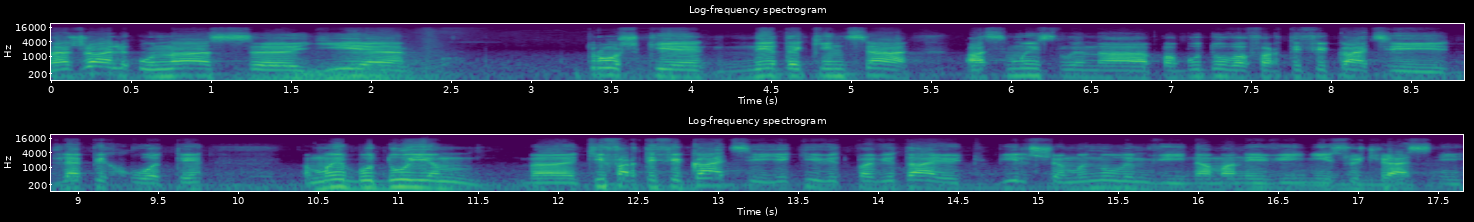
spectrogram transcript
На жаль, у нас е, є трошки не до кінця осмислена побудова фортифікацій для піхоти. Ми будуємо е, ті фортифікації, які відповідають більше минулим війнам, а не війні сучасній.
